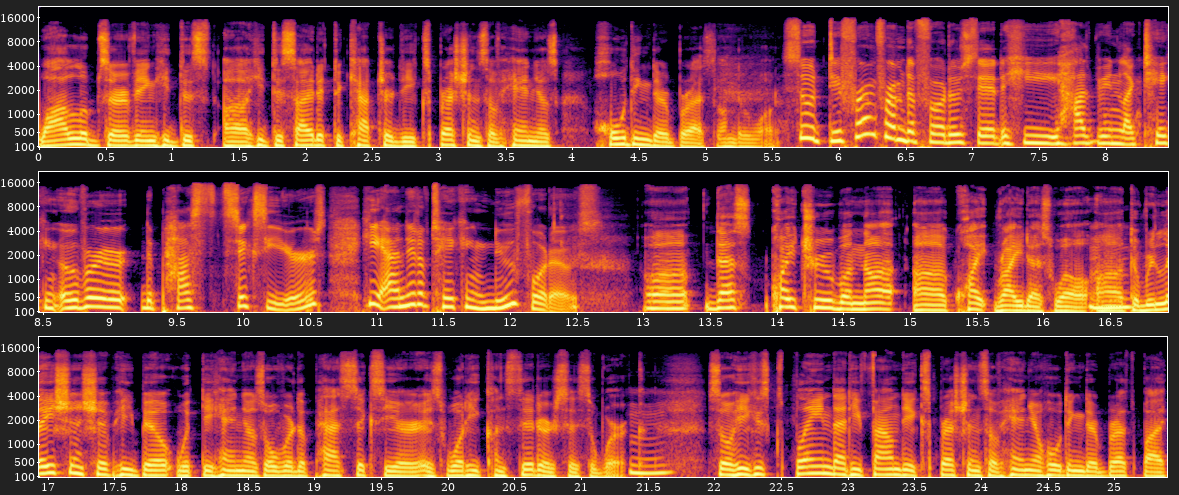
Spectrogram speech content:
While observing, he uh, he decided to capture the expressions of Haenyeos holding their breaths underwater. So different from the photos that he had been like taking over the past six years, he ended up taking new photos. Uh, that's quite true, but not uh, quite right as well. Uh, the relationship he built with the Haenyeos over the past six years is what he considers his work. So he explained that he found the expressions of Haenyeo holding their breath by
